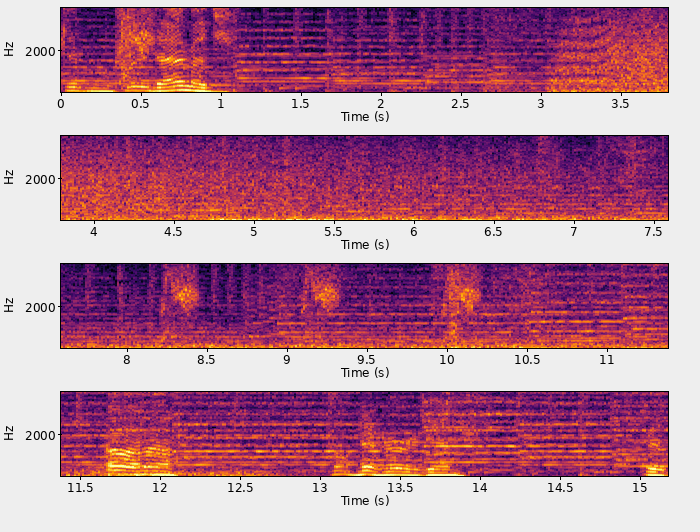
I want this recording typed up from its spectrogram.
Just give him free damage. Oh no. Don't hit her again. Good.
